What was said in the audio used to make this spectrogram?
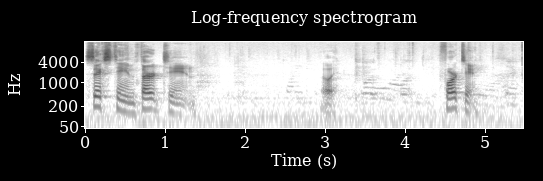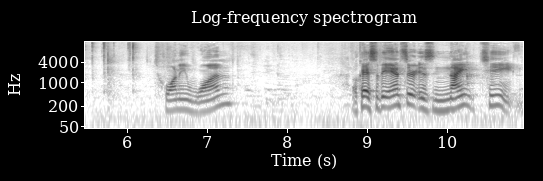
16, 13. Really? 14. 21? Okay, so the answer is 19.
